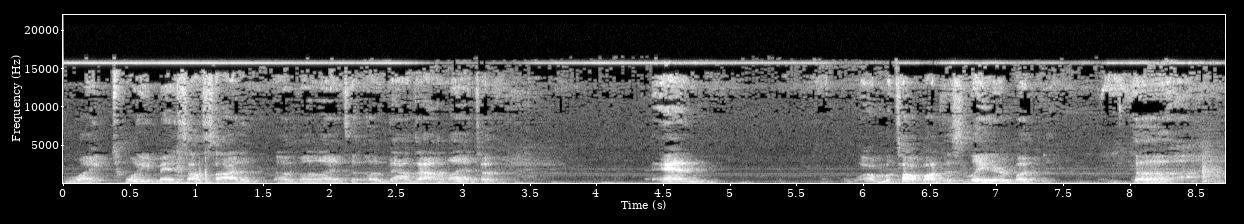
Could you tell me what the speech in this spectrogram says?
like 20 minutes outside of, of Atlanta, of downtown Atlanta. And I'm gonna talk about this later, but the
